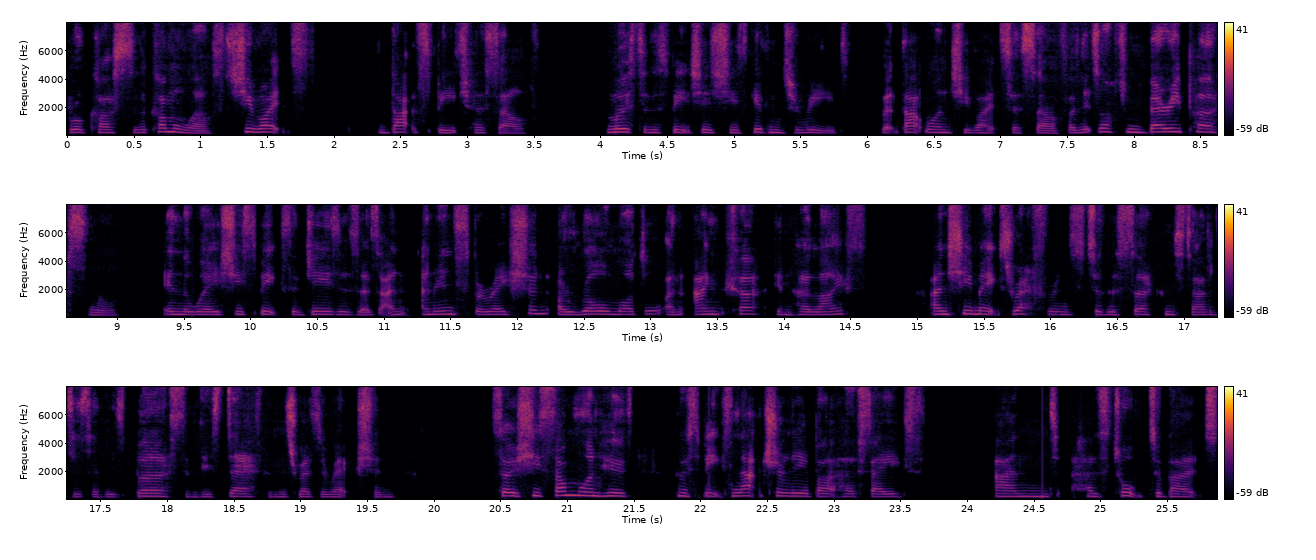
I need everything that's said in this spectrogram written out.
broadcasts to the Commonwealth. She writes that speech herself. Most of the speeches she's given to read but that one she writes herself. And it's often very personal in the way she speaks of Jesus as an, an inspiration, a role model, an anchor in her life. And she makes reference to the circumstances of his birth and his death and his resurrection. So she's someone who, who speaks naturally about her faith and has talked about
